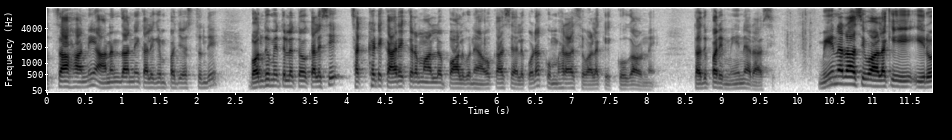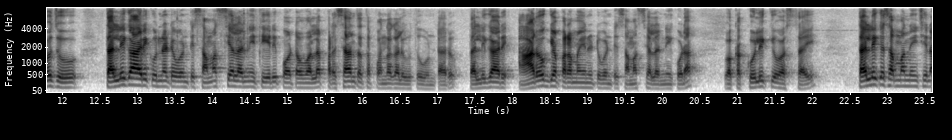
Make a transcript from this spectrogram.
ఉత్సాహాన్ని ఆనందాన్ని కలిగింపజేస్తుంది. బంధుమిత్రులతో కలిసి చక్కటి కార్యక్రమాల్లో పాల్గొనే అవకాశాలు కూడా కుంభరాశి వాళ్ళకి ఎక్కువగా ఉన్నాయి. తదుపరి మీనరాశి. మీనరాశి వాళ్ళకి ఈరోజు తల్లిగారికి ఉన్నటువంటి సమస్యలన్నీ తీరిపోవటం వల్ల ప్రశాంతత పొందగలుగుతూ ఉంటారు. తల్లిగారి ఆరోగ్యపరమైనటువంటి సమస్యలన్నీ కూడా ఒక కొలికి వస్తాయి. తల్లికి సంబంధించిన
